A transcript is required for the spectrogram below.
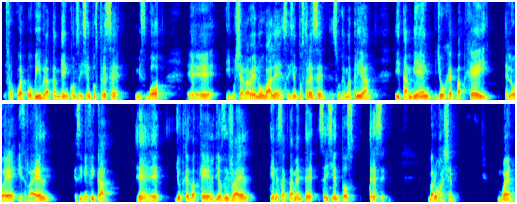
Nuestro cuerpo vibra también con 613 misbot, eh, y Moshe Rabenu vale 613 en su gematría. Y también Yuhet Bathei Eloé Israel, que significa eh, Yuhet Bathei, el Dios de Israel, tiene exactamente 613. Baruch Hashem. Bueno,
